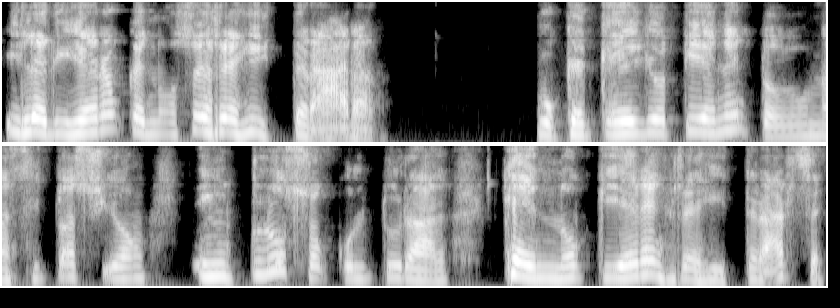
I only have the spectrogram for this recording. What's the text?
y le dijeron que no se registraran porque que ellos tienen toda una situación, incluso cultural, que no quieren registrarse.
